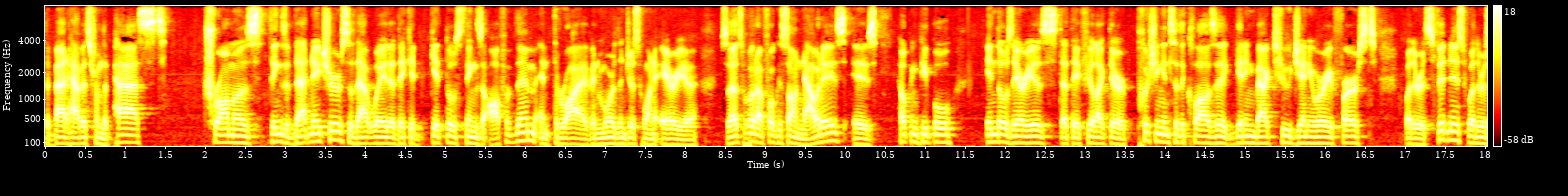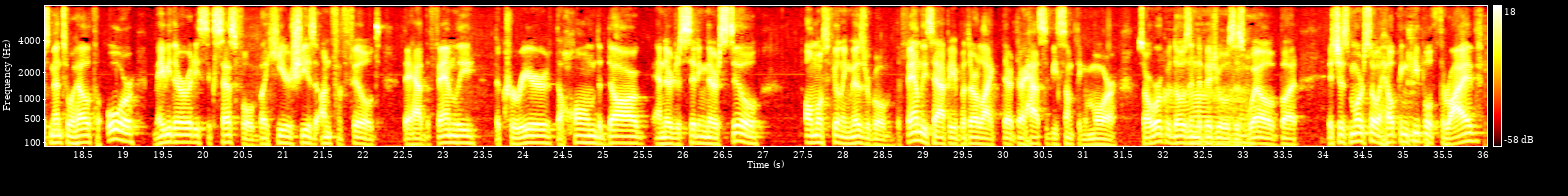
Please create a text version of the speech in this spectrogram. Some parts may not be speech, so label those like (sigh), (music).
the bad habits from the past, traumas, things of that nature, so that way that they could get those things off of them and thrive in more than just one area. So that's what I focus on nowadays is helping people in those areas that they feel like they're pushing into the closet, getting back to January 1st, whether it's fitness, whether it's mental health, or maybe they're already successful, but he or she is unfulfilled. They have the family, the career, the home, the dog, and they're just sitting there still almost feeling miserable. The family's happy, but they're like, there, there has to be something more. So I work with those individuals as well, but it's just more so helping people thrive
